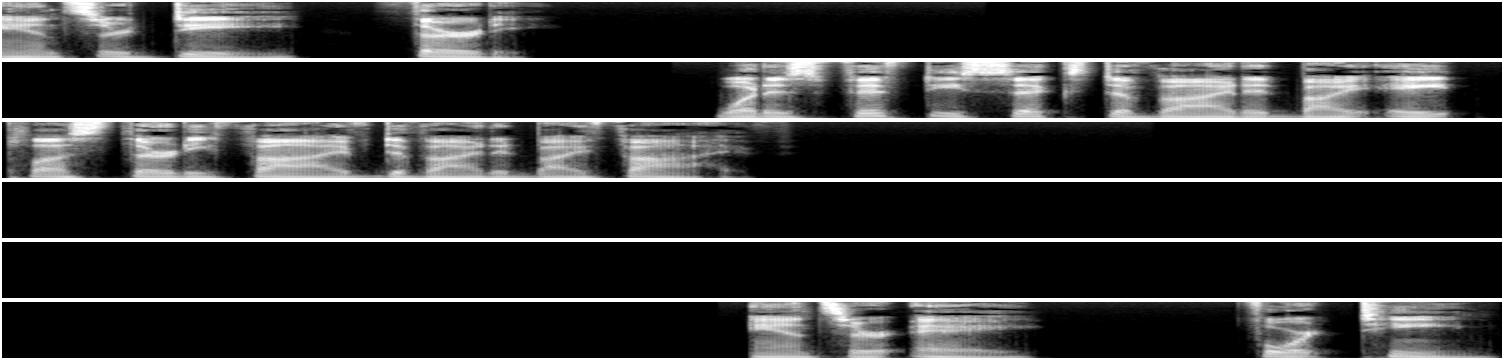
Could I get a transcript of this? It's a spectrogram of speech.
Answer D, 30. What is 56 divided by 8 plus 35 divided by 5? Answer A, 14.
